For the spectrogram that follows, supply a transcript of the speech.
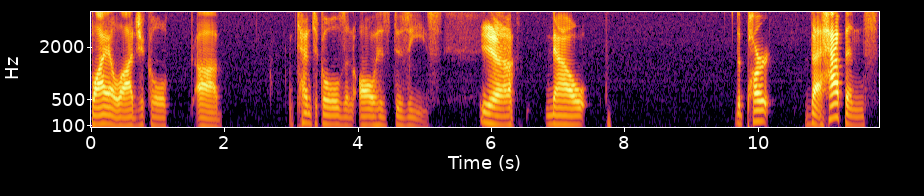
biological uh, tentacles and all his disease. Yeah. Now, the part that happens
